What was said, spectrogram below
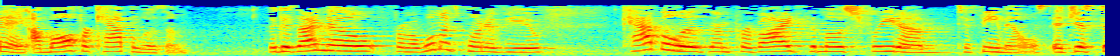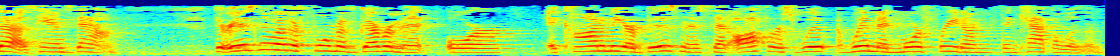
thing. I'm all for capitalism. Because I know from a woman's point of view, capitalism provides the most freedom to females. It just does, hands down. There is no other form of government or economy or business that offers women more freedom than capitalism.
